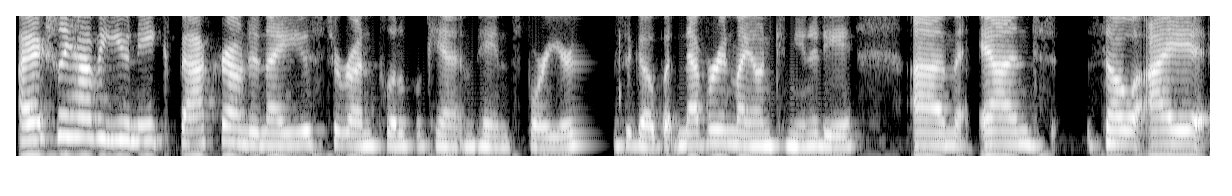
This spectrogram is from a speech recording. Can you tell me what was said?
I actually have a unique background and I used to run political campaigns four years ago, but never in my own community. Um, and so I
